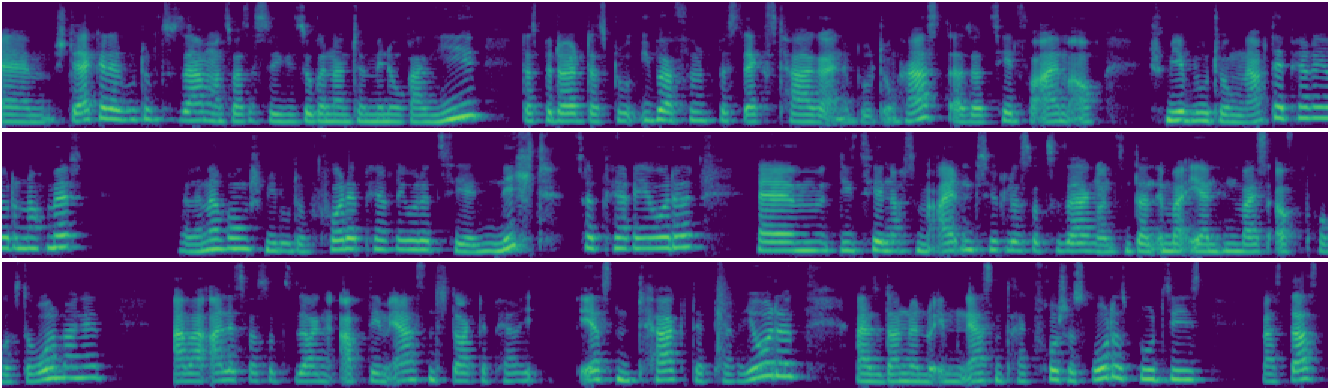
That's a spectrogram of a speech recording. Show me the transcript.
ähm, Stärke der Blutung zusammen. Und zwar ist das die sogenannte Menorrhagie. Das bedeutet, dass du über fünf bis sechs Tage eine Blutung hast. Also zählt vor allem auch Schmierblutungen nach der Periode noch mit. Erinnerung, Schmierblutung vor der Periode zählen nicht zur Periode. Ähm, die zählen noch zum alten Zyklus sozusagen und sind dann immer eher ein Hinweis auf Progesteronmangel. Aber alles, was sozusagen ab dem ersten, Tag der, Peri ersten Tag der Periode, also dann, wenn du eben den ersten Tag frisches rotes Blut siehst, was das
